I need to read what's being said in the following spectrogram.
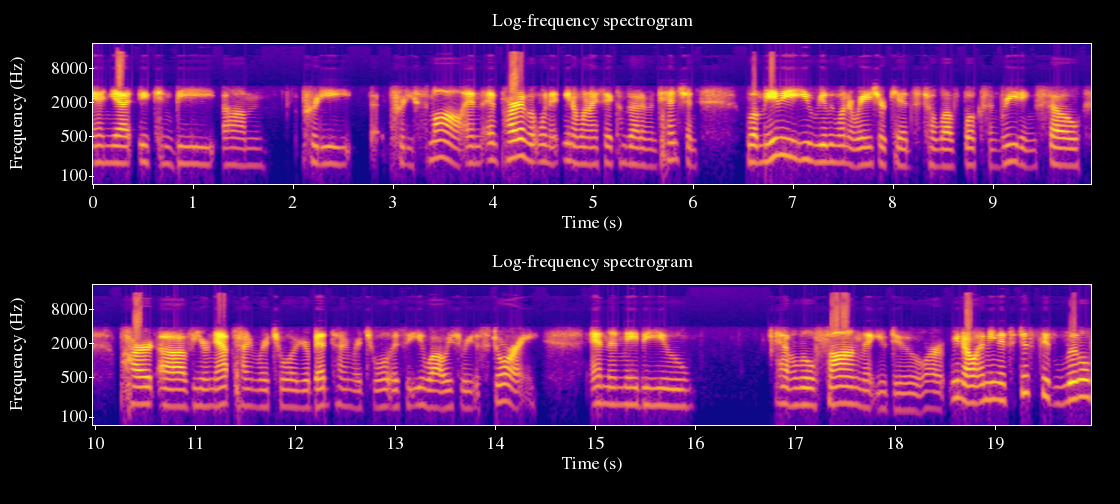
and yet it can be um, pretty pretty small. And and part of it when it you know when I say it comes out of intention, well maybe you really want to raise your kids to love books and reading. So part of your nap time ritual or your bedtime ritual is that you always read a story, and then maybe you have a little song that you do or you know i mean it's just the little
